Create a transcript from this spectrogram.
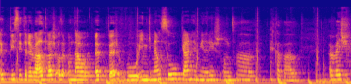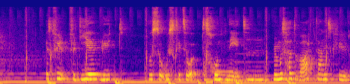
etwas in der Welt, weißt, oder, und auch jemand, der ihn genau so gerne hat, wie er ist. Und Ah, ich glaube auch. Aber weißt das Gefühl, für die Leute, wo es so aussieht, so, das kommt nicht. Man muss halt warten, habe ich das Gefühl.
